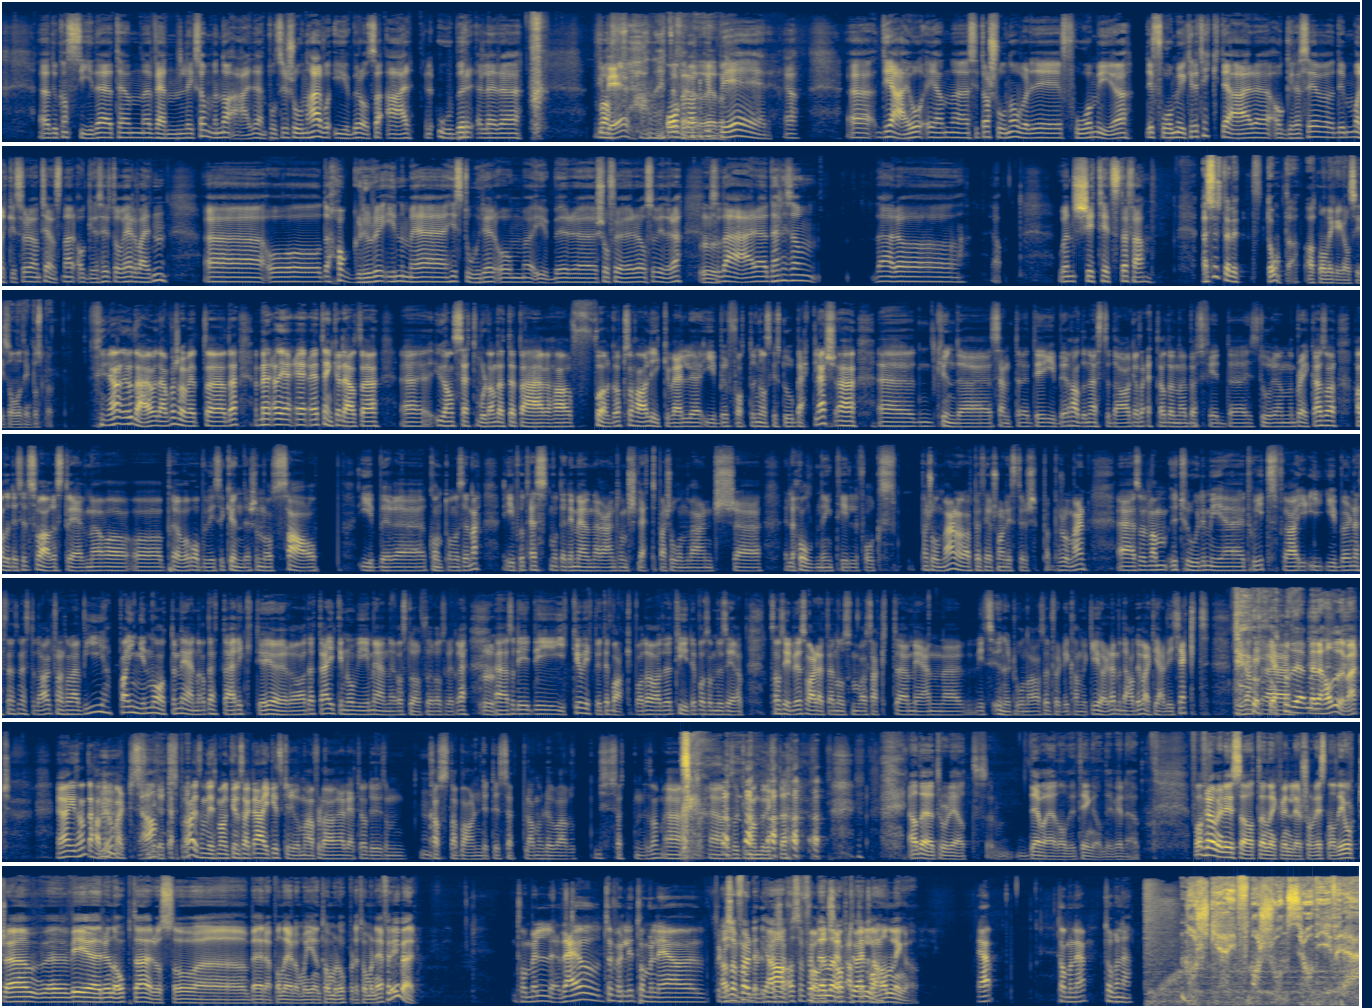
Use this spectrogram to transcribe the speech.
Du kan si det til en venn, liksom, men nå er det den posisjonen her, hvor Uber også er Eller Uber, eller Hva faen heter det? for Over, noe? det er det. Uber. Ja. Eh, De er jo i en eh, situasjon nå hvor de får mye de får mye kritikk. Det er eh, aggressiv, De markedsfører den tjenesten her aggressivt over hele verden. Uh, og det hagler jo inn med historier om Uber-sjåfører osv. Så, videre. så det er, det er liksom Det er å Ja. When shit hits the fan. Jeg syns det er litt dumt da, at man ikke kan si sånne ting på spøk. Ja, jo, det er jo det er for så vidt eh, det. Men jeg, jeg, jeg tenker det at uh, uansett hvordan dette, dette, her har foregått, så har likevel Uber fått en ganske stor backlash. Uh, uh, kundesenteret til Uber hadde neste dag, altså etter at denne BuzzFeed-historien breaka, så hadde de sitt svare strev med å, å prøve å overbevise kunder som nå sa opp Uber-kontoene sine i protest mot det de mener er en sånn slett personverns- eller holdning til folks personvern, og da spesielt journalisters personvern. Eh, så det var utrolig mye tweets fra Uber neste, neste dag. sånn at Vi på ingen måte mener at dette er riktig å gjøre, og dette er ikke noe vi mener og står for, osv. Så, videre. mm. Eh, så de, de, gikk jo virkelig tilbake på det, og det tyder på, som du sier, at sannsynligvis var dette noe som var sagt eh, med en viss undertone. Selvfølgelig kan vi ikke gjøre det, men det hadde jo vært jævlig kjekt. ja, det, men det hadde det vært. Ja, ikke sant? Det hadde jo mm. vært ja. dødsbra liksom, hvis man kunne sagt ja, ikke skriv om meg, for da jeg vet jo at du liksom, mm. kasta barnet ditt i søpla når du var 17, liksom. Eh, eh, og så kunne man brukt det. ja, det tror de at det var en av de tingene de ville få frem i lyset at denne kvinnelige journalisten hadde gjort. Uh, vi runda opp der, og så uh, ber jeg panelet om å gi en tommel opp eller tommel ned for Iber. Tommel Det er jo selvfølgelig tommel ned fordi altså for, man burde ja, altså for denne aktuelle handlinga. Ja. Tommel ned. Tommel ned. Norske informasjonsrådgivere.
